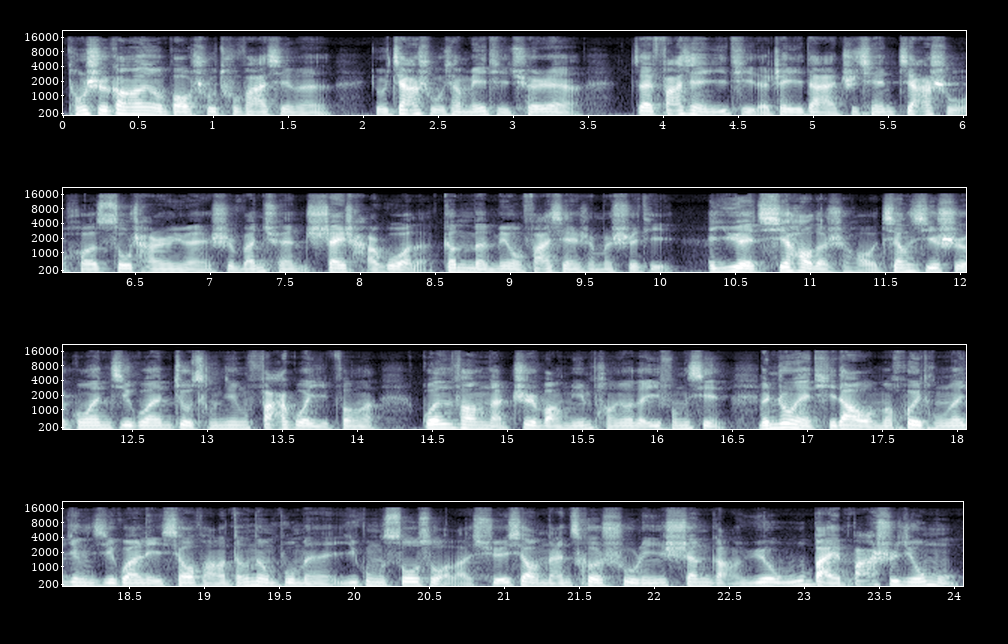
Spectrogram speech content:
同时，刚刚又爆出突发新闻，有家属向媒体确认。在发现遗体的这一带之前，家属和搜查人员是完全筛查过的，根本没有发现什么尸体。一月七号的时候，江西市公安机关就曾经发过一封啊，官方的致网民朋友的一封信，文中也提到，我们会同了应急管理、消防等等部门，一共搜索了学校南侧树林山岗约五百八十九亩。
